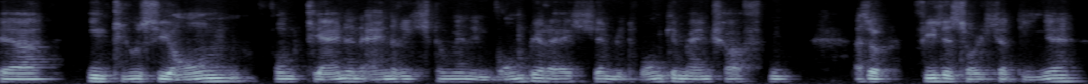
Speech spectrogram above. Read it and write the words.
der Inklusion von kleinen Einrichtungen in Wohnbereiche mit Wohngemeinschaften. Also viele solcher Dinge.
